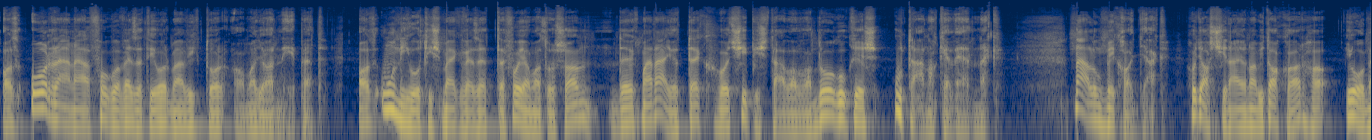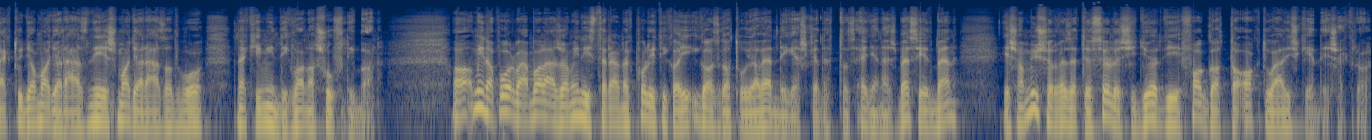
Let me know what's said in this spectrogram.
Az orránál fogva vezeti Orbán Viktor a magyar népet. Az uniót is megvezette folyamatosan, de ők már rájöttek, hogy sipistával van dolguk, és utána kevernek. Nálunk még hagyják, hogy azt csináljon, amit akar, ha jól meg tudja magyarázni, és magyarázatból neki mindig van a sufniban. A minap Orbán Balázs a miniszterelnök politikai igazgatója vendégeskedett az egyenes beszédben, és a műsorvezető Szőlősi Györgyi faggatta aktuális kérdésekről.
